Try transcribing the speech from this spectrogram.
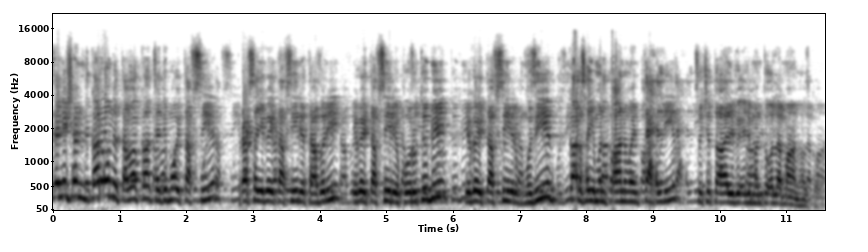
ژے نشن کرو نہ توقع ژے دمو تفسیر؟ رٹ سا یہ گئی تفسیر تبری یہ گئی تفسیر قرطبی یہ گئی تفسیر مزید. کر سا یمن پانوین تحلیل سو چھ طالب علم تو علمان ہز کو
